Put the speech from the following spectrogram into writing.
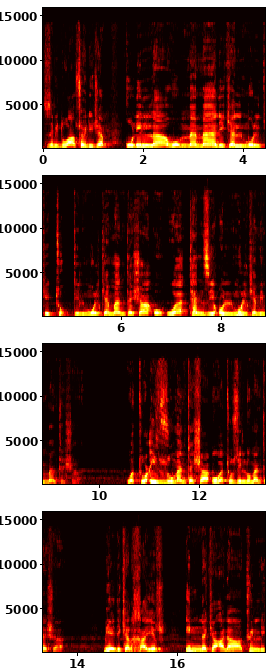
size bir dua söyleyeceğim. قُلِ اللّٰهُمَّ مَالِكَ الْمُلْكِ تُؤْتِ الْمُلْكَ مَنْ تَشَاءُ وَتَنْزِعُ الْمُلْكَ مِمَّنْ تَشَاءُ وَتُعِزُّ مَنْ تَشَاءُ وَتُزِلُّ مَنْ تَشَاءُ بِيَدِكَ الْخَيْرِ إِنَّكَ عَلَى كُلِّ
